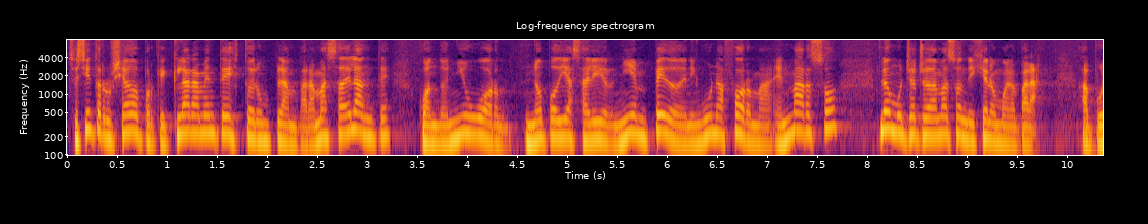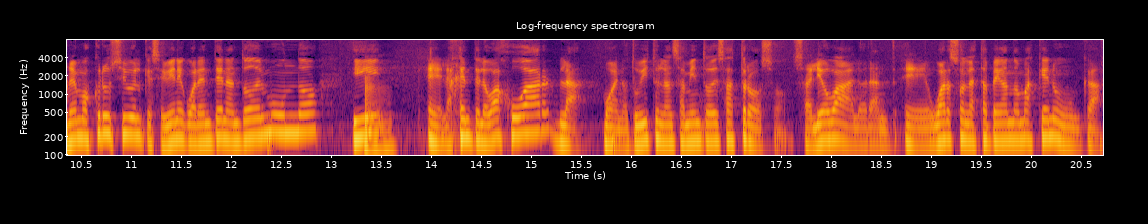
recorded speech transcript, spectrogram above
Se siente rushado porque claramente esto era un plan para más adelante, cuando New World no podía salir ni en pedo de ninguna forma en marzo, los muchachos de Amazon dijeron, bueno, pará, apuremos Crucible, que se viene cuarentena en todo el mundo y eh, la gente lo va a jugar, bla. Bueno, tuviste un lanzamiento desastroso, salió Valorant, eh, Warzone la está pegando más que nunca,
